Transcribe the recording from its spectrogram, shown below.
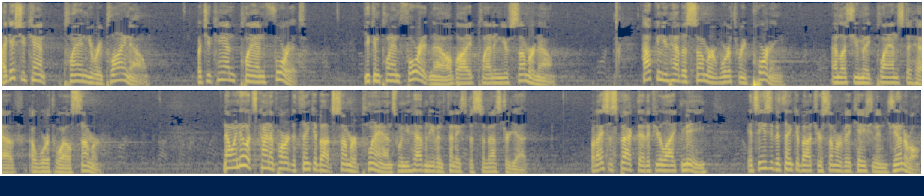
I guess you can't plan your reply now, but you can plan for it. You can plan for it now by planning your summer now. How can you have a summer worth reporting unless you make plans to have a worthwhile summer? Now, I know it's kind of hard to think about summer plans when you haven't even finished the semester yet. But I suspect that if you're like me, it's easy to think about your summer vacation in general.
